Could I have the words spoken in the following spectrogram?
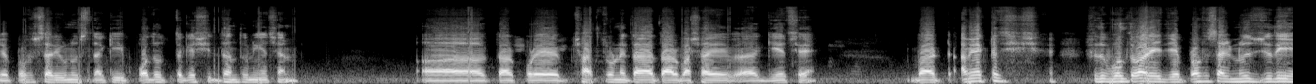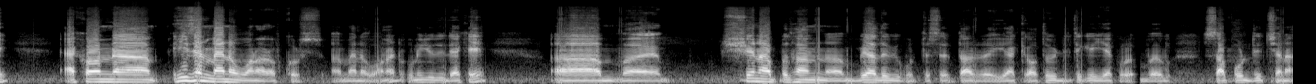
যে প্রফেসর ইউনুস নাকি পদত্যাগের সিদ্ধান্ত নিয়েছেন। তারপরে ছাত্র নেতা তার বাসায় গিয়েছে। বাট আমি একটা শুধু বলতে পারি যে প্রফেসর ইউনুস যদি এখন he's an man of honour of course man of honour উনি যদি দেখে সেনা প্রধান বেয়াদবি করতেছে, তার ইয়াকে অথরিটি থেকে ইয়া সাপোর্ট দিচ্ছে না।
